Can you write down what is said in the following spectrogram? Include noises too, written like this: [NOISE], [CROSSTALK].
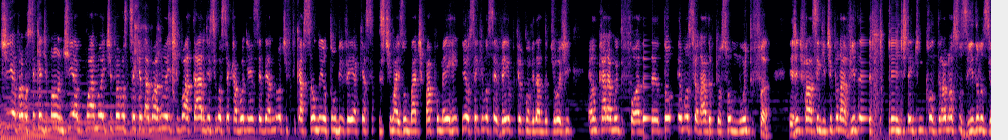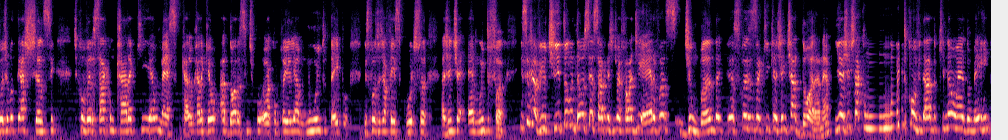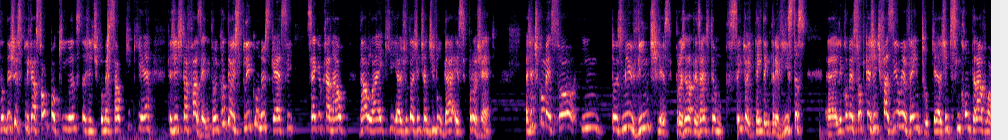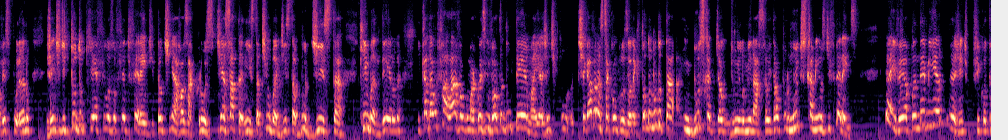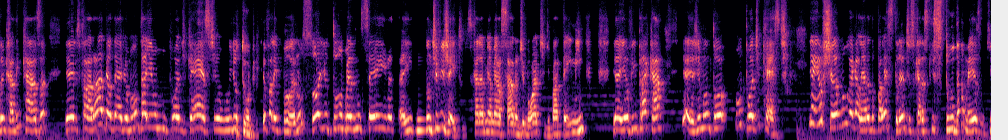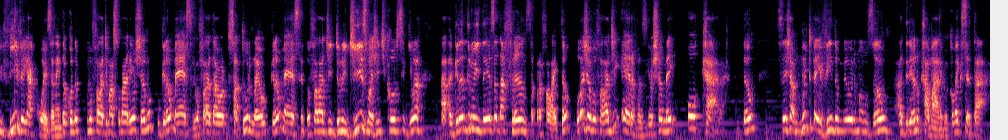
dia para você que é de bom dia, boa noite para você que é da boa noite, boa tarde. Se você acabou de receber a notificação do YouTube, veio aqui assistir mais um bate-papo Mayhem. E eu sei que você veio porque o convidado de hoje é um cara muito foda. Eu tô emocionado porque eu sou muito fã. E a gente fala assim que, tipo, na vida a gente tem que encontrar nossos ídolos e hoje eu vou ter a chance de conversar com um cara que é o Messi, cara. Um cara que eu adoro, assim, tipo, eu acompanho ele há muito tempo. Minha esposa já fez curso, a gente é, é muito fã. E você já viu o título, então você sabe que a gente vai falar de ervas, de umbanda e as coisas aqui que a gente adora, né? E a gente tá com muito convidado que não é do Mayhem, então deixa eu explicar só um pouquinho antes da gente começar o que, que é que a gente está fazendo. Então, enquanto eu explico, não esquece segue o canal, dá o like e ajuda a gente a divulgar esse projeto. A gente começou em 2020, esse projeto, apesar de ter 180 entrevistas, ele começou porque a gente fazia um evento que a gente se encontrava uma vez por ano, gente de tudo que é filosofia diferente. Então tinha Rosa Cruz, tinha satanista, tinha um bandista, budista, quimbandeiro, né? e cada um falava alguma coisa em volta de um tema. E a gente chegava nessa conclusão, né, que todo mundo está em busca de uma iluminação e tal por muitos caminhos diferentes. E aí veio a pandemia, a gente ficou trancado em casa, e aí eles falaram: Ah, Deldébio, monta aí um podcast, um YouTube. Eu falei: Pô, eu não sou youtuber, não sei. Aí não tive jeito. Os caras me ameaçaram de morte, de bater em mim, e aí eu vim para cá, e aí a gente montou o podcast. E aí eu chamo a galera do palestrante, os caras que estudam mesmo, que vivem a coisa, né? Então, quando eu vou falar de maçonaria, eu chamo o grão-mestre. Vou falar da Saturno, é o grão-mestre. Vou falar de druidismo, a gente conseguiu a, a, grande druideza da França para falar. Então, hoje eu vou falar de ervas, e eu chamei o cara. Então, seja muito bem-vindo, meu irmãozão Adriano Camargo. Como é que você tá?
